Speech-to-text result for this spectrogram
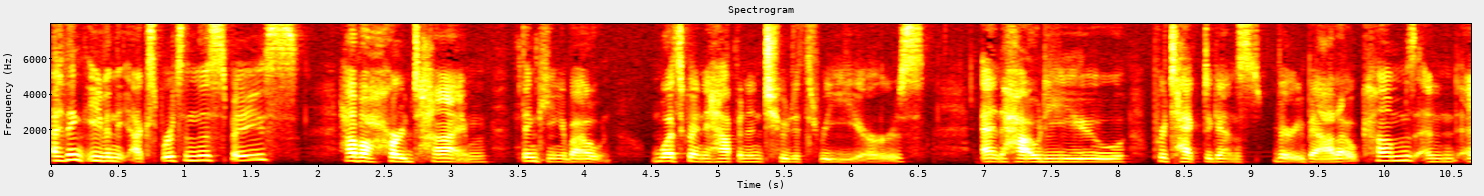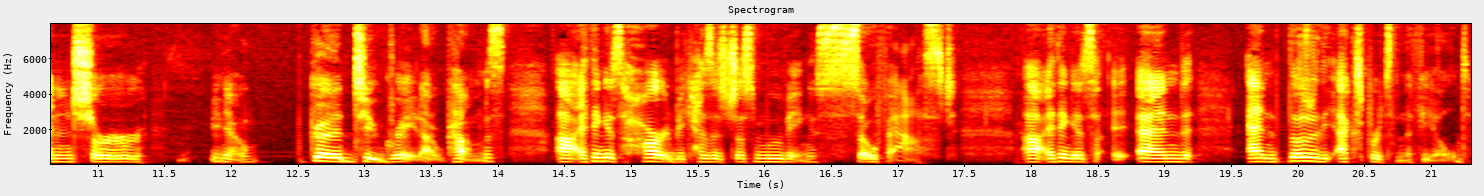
I think even the experts in this space have a hard time thinking about what's going to happen in two to three years and how do you protect against very bad outcomes and, and ensure you know good to great outcomes? Uh, i think it's hard because it's just moving so fast. Uh, i think it's and and those are the experts in the field.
